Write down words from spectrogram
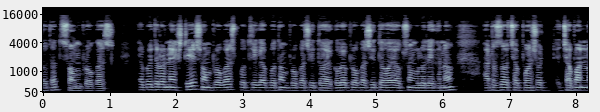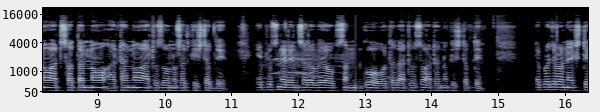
অর্থাৎ সোমপ্রকাশ এরপর চলো নেক্সটে সোমপ্রকাশ পত্রিকা প্রথম প্রকাশিত হয়। কবে প্রকাশিত হয়? অপশনগুলো দেখে নাও। আঠারোশো পঁয়ষট্টি ছাপান্ন আট সাতান্ন আটান্ন আঠারোশো উনষাট খ্রিস্টাব্দে। এই প্রশ্নের অ্যান্সার হবে অপশান গো, অর্থাৎ আঠারোশো আটান্ন খ্রিস্টাব্দে। এরপর চলো নেক্সটে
